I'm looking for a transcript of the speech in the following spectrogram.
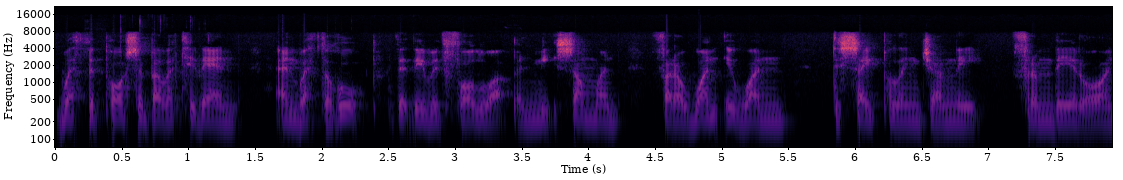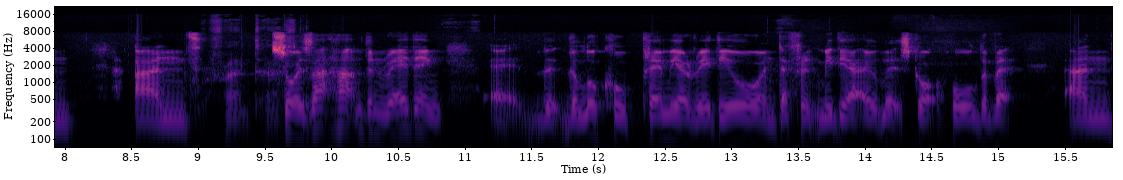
with the possibility then and with the hope that they would follow up and meet someone for a one to one discipling journey from there on. And Fantastic. so, as that happened in Reading, uh, the, the local Premier Radio and different media outlets got hold of it, and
